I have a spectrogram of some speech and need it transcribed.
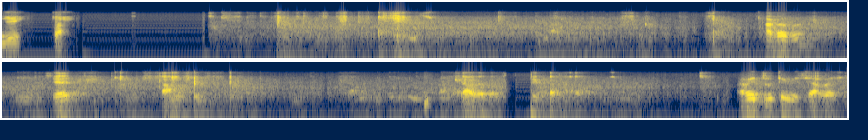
જી ચાલ. આગળ છે. હવે ધૃતિ વિશે આવે છે.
